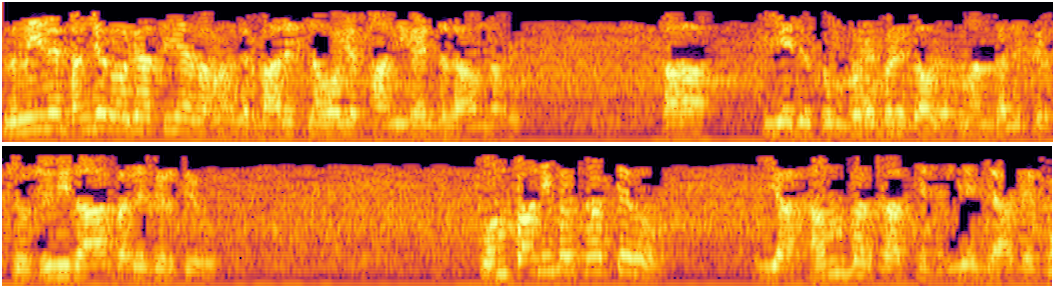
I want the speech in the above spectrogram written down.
زمینیں بنجر ہو جاتی ہیں، وہاں اگر بارش نہ ہو یا پانی کا انتظام نہ ہو۔ کہا یہ جو تم بڑے بڑے دولت مند بنے پھرتے ہو ذمہ دار بنے پھرتے ہو، تم پانی برساتے ہو یا ہم برساتے ہیں؟ یہ یاد دیکھو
